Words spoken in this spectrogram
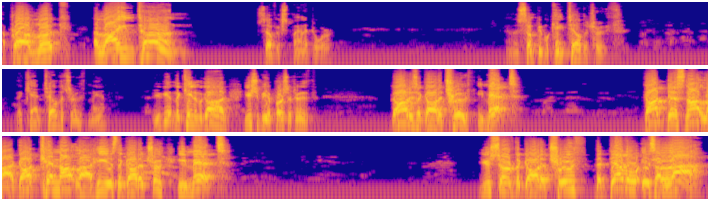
a proud look, a lying tongue. Self explanatory. Some people can't tell the truth. They can't tell the truth, man. You get in the kingdom of God, you should be a person of truth. God is a God of truth. Emet. God does not lie. God cannot lie. He is the God of truth. Emet. You serve the God of truth. The devil is a lie.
